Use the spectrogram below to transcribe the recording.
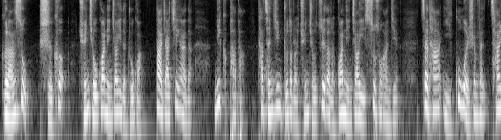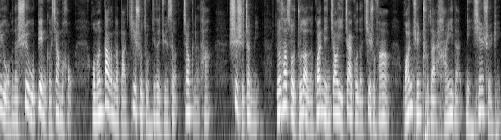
葛兰素史克全球关联交易的主管，大家敬爱的尼克帕帕，他曾经主导了全球最大的关联交易诉讼案件。在他以顾问身份参与我们的税务变革项目后，我们大胆地把技术总监的角色交给了他。事实证明，由他所主导的关联交易架构的技术方案，完全处在行业的领先水平。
